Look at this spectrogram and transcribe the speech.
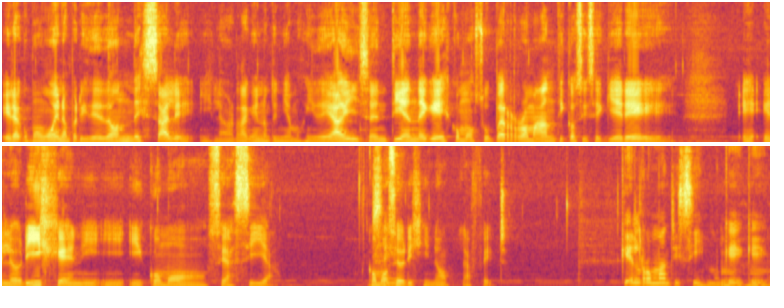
era como, bueno, pero ¿y de dónde sale? Y la verdad que no teníamos idea y se entiende que es como súper romántico, si se quiere, eh, eh, el origen y, y- y cómo se hacía, cómo Sí. se originó la fecha. Que el romanticismo, que, que Ujú.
